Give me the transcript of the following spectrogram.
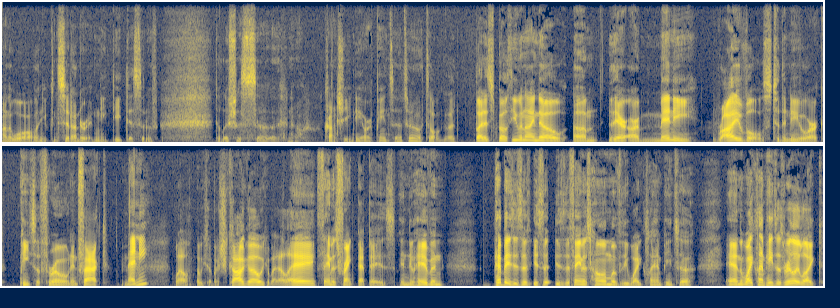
on the wall, and you can sit under it and eat, eat this sort of delicious, uh, you know, crunchy New York pizza. It's, oh, it's all good. But as both you and I know, um, there are many rivals to the New York pizza throne. In fact, Many? well, we talk about Chicago, we talk about L.A. Famous Frank Pepe's in New Haven. Pepe's is the, is the, is the famous home of the white clam pizza. And the white clam pizza is really like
